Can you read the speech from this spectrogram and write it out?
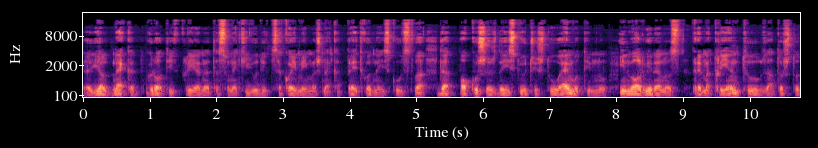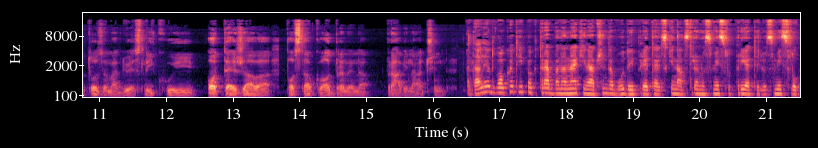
jer nekad gro tih klijenata su neki ljudi sa kojima imaš neka prethodna iskustva, da pokušaš da isključiš tu emotivnu involviranost prema klijentu, zato što to zamagljuje sliku i otežava postavku odbrane na pravi način. A da li advokat ipak treba na neki način da bude i prijateljski nastроjen u smislu prijatelj, u smislu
